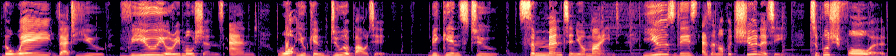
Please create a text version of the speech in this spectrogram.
the way that you view your emotions and what you can do about it begins to cement in your mind, use this as an opportunity to push forward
